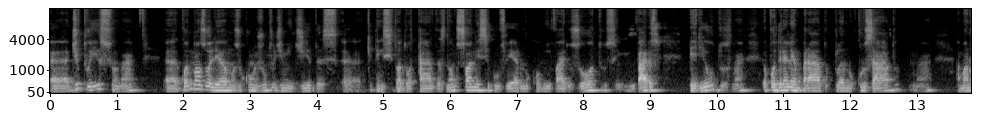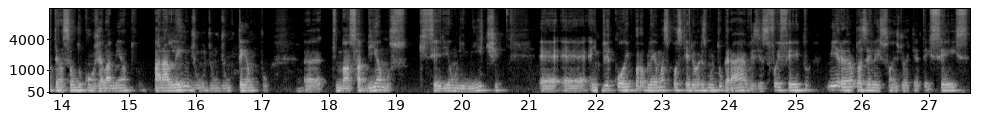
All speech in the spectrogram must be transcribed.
Uh, dito isso, né, uh, quando nós olhamos o conjunto de medidas uh, que têm sido adotadas, não só nesse governo, como em vários outros, em, vários períodos, né, eu poderia lembrar do plano cruzado, né, a manutenção do congelamento para além de um, de um, de um tempo uh, que nós sabíamos que seria um limite, é, é, implicou em problemas posteriores muito graves. Isso foi feito mirando as eleições de 86,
